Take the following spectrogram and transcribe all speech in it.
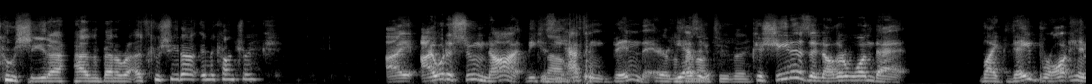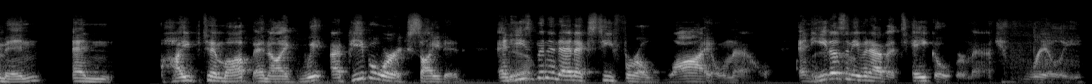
Kushida hasn't been around. Is Kushida in the country? I I would assume not because No. he hasn't been He there. hasn't He hasn't. Kushida is another one that, like, they brought him in and hyped him up, and like we uh, people were excited, and he's been in NXT for a while now, and he doesn't even have a takeover match really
